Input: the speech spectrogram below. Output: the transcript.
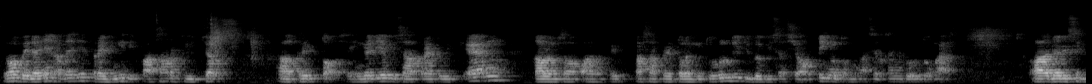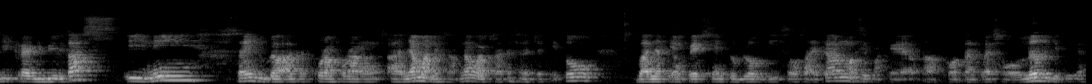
Cuma bedanya katanya dia tradingnya di pasar futures uh, crypto sehingga dia bisa trade weekend. Kalau misalnya pasar, crypto lagi turun dia juga bisa shorting untuk menghasilkan keuntungan. Uh, dari segi kredibilitas ini saya juga agak kurang-kurang uh, nyaman ya karena website saya cek itu banyak yang page-nya itu belum diselesaikan masih pakai uh, content placeholder gitu ya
